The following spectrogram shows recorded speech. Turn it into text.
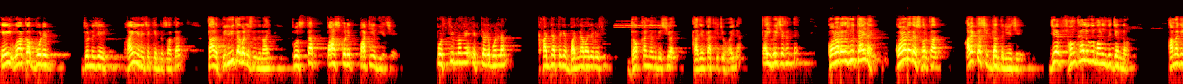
এই ওয়াকআপ বোর্ডের জন্য যে আইন এনেছে কেন্দ্র সরকার, তার বিরোধিতা করে শুধু নয়, প্রস্তাব পাশ করে পাঠিয়ে দিয়েছে। পশ্চিমবঙ্গে একটু আগে বললাম, খাজনা থেকে বাজনা বাজে বেশি ঢক বেশি হয়, কাজের কাজ কিছু হয় না। তাই হয়েছে এখানটায়। কর্ণাটকে শুধু তাই নয়, কর্ণাটকের সরকার আরেকটা সিদ্ধান্ত নিয়েছে যে সংখ্যালঘু মানুষদের জন্য আমরা কি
